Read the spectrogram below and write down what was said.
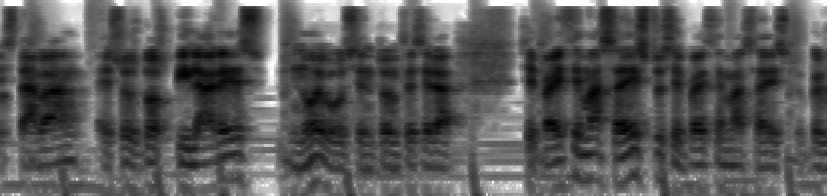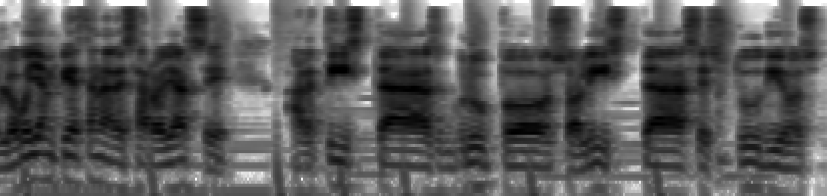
estaban esos dos pilares nuevos, entonces era, se parece más a esto, se parece más a esto, pero luego ya empiezan a desarrollarse artistas, grupos, solistas, estudios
